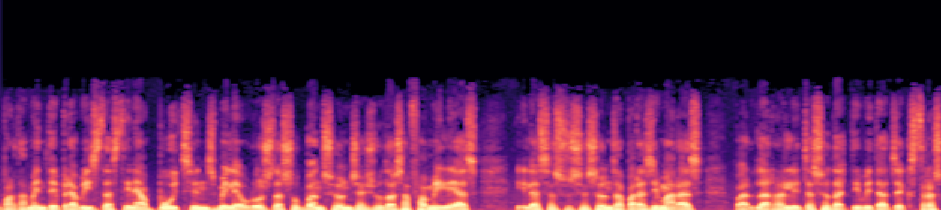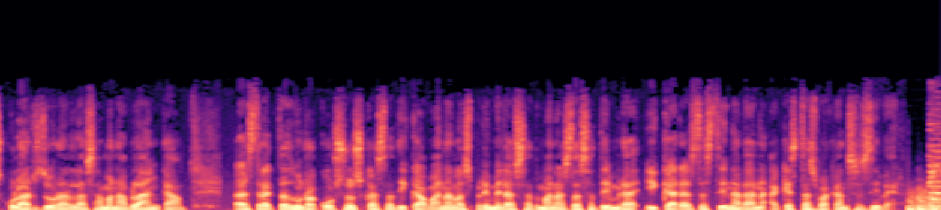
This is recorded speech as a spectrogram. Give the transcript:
departament té previst destinar 800.000 euros de subvencions i ajudes a famílies i les associacions de pares i mares per la realització d'activitats extraescolars durant la Setmana Blanca. Es tracta d'uns recursos que es dedicaven a les primeres setmanes de setembre i que ara es destinaran a aquestes vacances d'hivern.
